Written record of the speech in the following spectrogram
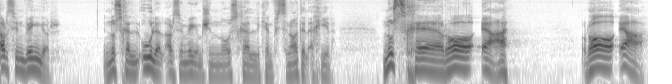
أرسن فينجر. النسخة الأولى لأرسن فينجر مش النسخة اللي كان في السنوات الأخيرة. نسخة رائعة رائعة.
